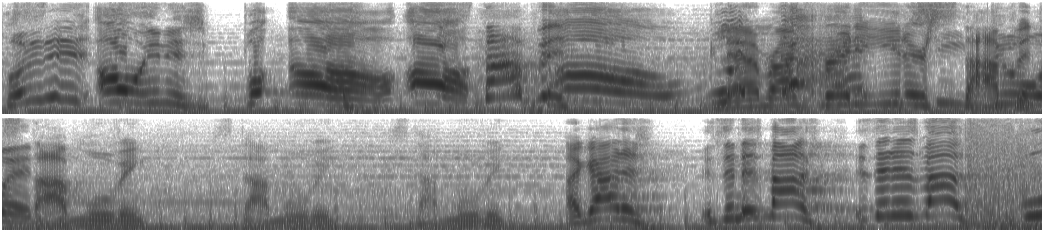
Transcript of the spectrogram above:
Put it in. Oh, in his. Bu- oh, oh. Stop it. Oh. Glamrock Freddy Eater, stop doing? it. Stop moving. Stop moving. Stop moving. I got it. It's in his mouth. It's in his mouth. Whoa!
